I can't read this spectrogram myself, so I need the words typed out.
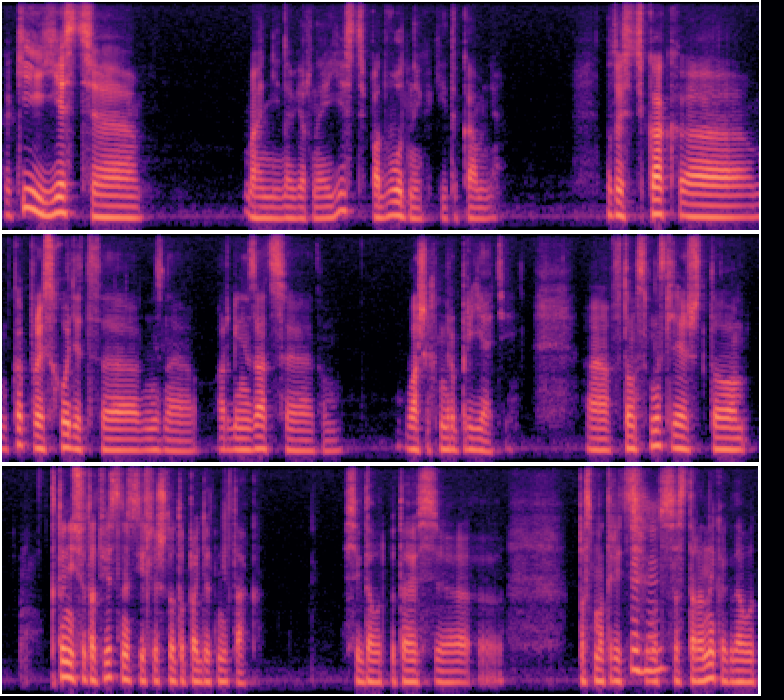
Какие есть, э, они, наверное, есть, подводные какие-то камни? Ну, то есть как, э, как происходит, э, не знаю, организация там, ваших мероприятий? В том смысле, что кто несет ответственность, если что-то пойдет не так? Всегда вот пытаюсь э, посмотреть угу. вот со стороны, когда вот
